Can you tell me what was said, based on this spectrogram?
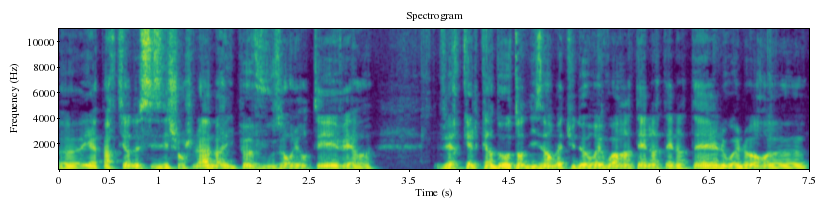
et à partir de ces échanges-là, bah, ils peuvent vous orienter vers vers quelqu'un d'autre en disant bah tu devrais voir un tel, un tel, un tel, ou alors euh,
